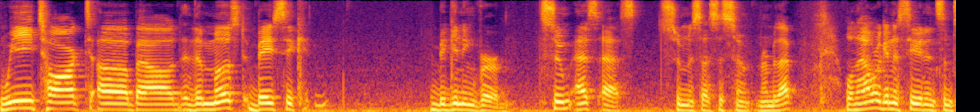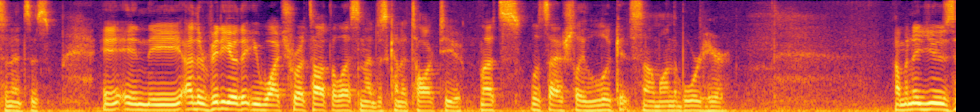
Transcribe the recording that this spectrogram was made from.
We talked about the most basic beginning verb, sum ss, sum ss sum. Remember that? Well, now we're going to see it in some sentences in, the other video that you watched where I taught the lesson, I just kind of talked to you. Let's, let's actually look at some on the board here. I'm going to use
